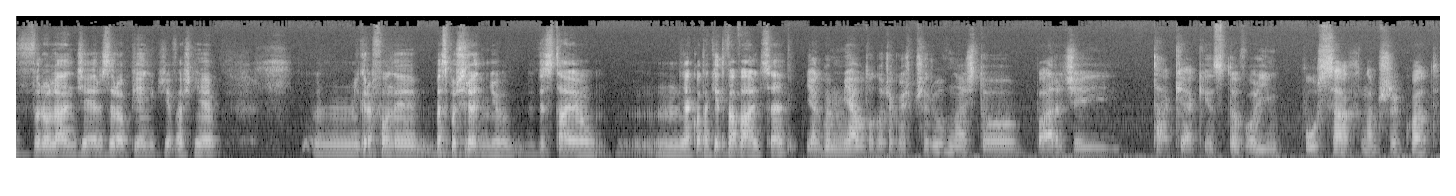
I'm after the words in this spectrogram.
w Rolandzie R05, gdzie właśnie mikrofony bezpośrednio wystają jako takie dwa walce. Jakbym miał to do czegoś przyrównać, to bardziej tak jak jest to w Olympusach, na przykład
